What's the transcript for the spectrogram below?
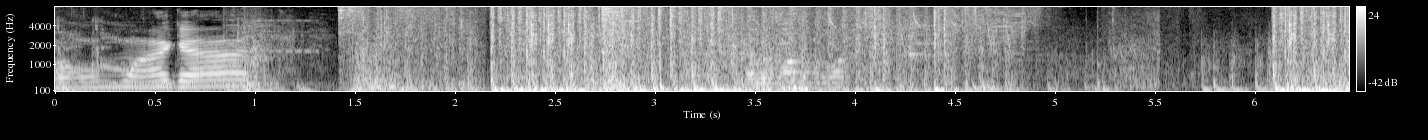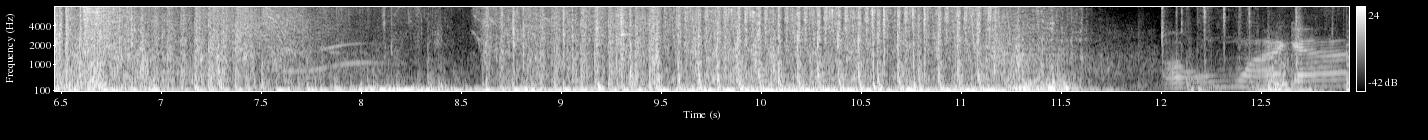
Oh my god. Oh my god.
